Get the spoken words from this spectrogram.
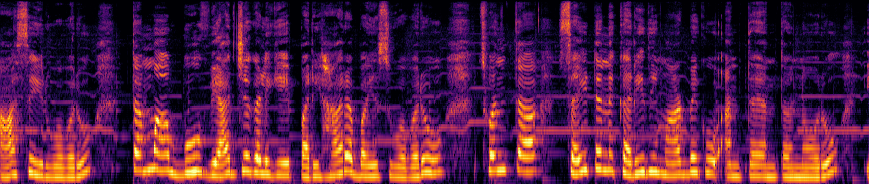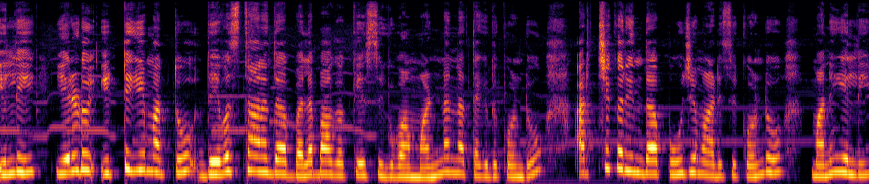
ಆಸೆ ಇರುವವರು, ತಮ್ಮ ಭೂ ವ್ಯಾಜ್ಯಗಳಿಗೆ ಪರಿಹಾರ ಬಯಸುವವರು ಸ್ವಂತ ಸೈಟನ್ನು ಖರೀದಿ ಮಾಡಬೇಕು ಅಂತ ಅಂತನೋರು ಇಲ್ಲಿ ಎರಡು ಇಟ್ಟಿಗೆ ಮತ್ತು ದೇವಸ್ಥಾನದ ಬಲಭಾಗಕ್ಕೆ ಸಿಗುವ ಮಣ್ಣನ್ನು ತೆಗೆದುಕೊಂಡು ಅರ್ಚಕರಿಂದ ಪೂಜೆ ಮಾಡಿಸಿಕೊಂಡು ಮನೆಯಲ್ಲಿ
